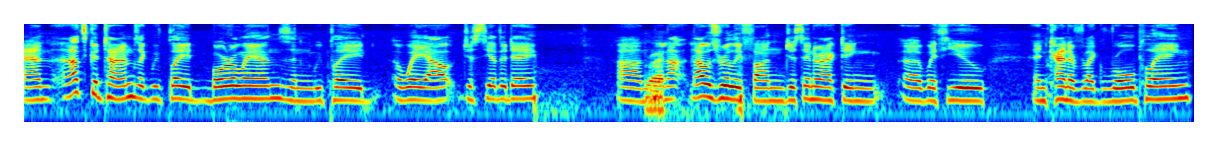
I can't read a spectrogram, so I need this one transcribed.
and, and that's good times. Like we played Borderlands and we played A Way Out just the other day. Um, Right. And that, that was really fun, just interacting uh, with you and kind of like role playing.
